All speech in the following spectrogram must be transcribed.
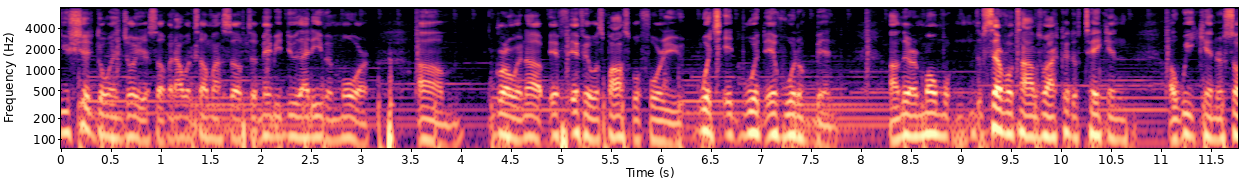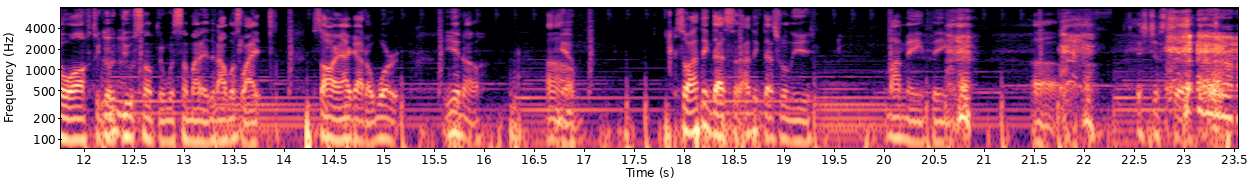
you should go enjoy yourself. And i would tell myself to maybe do that even more um growing up if, if it was possible for you which it would it would have been uh, there are moment, several times where i could have taken a weekend or so off to go do something with somebody that i was like sorry i gotta work you know um, Yeah. so i think that's i think that's really my main thing uh it's just to,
